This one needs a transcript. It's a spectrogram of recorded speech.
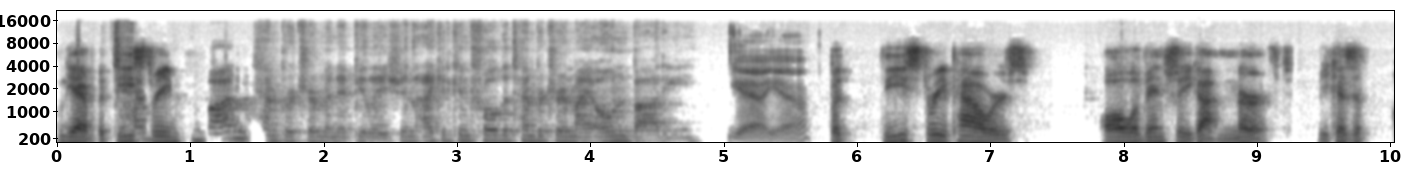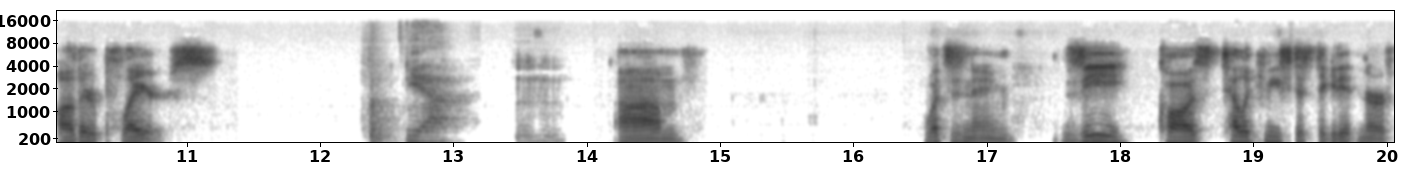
Yeah, but these Temp- three, Body temperature manipulation. I could control the temperature in my own body. Yeah, yeah. but these three powers all eventually got nerfed because of other players. Yeah. hmm Um, what's his name? Z caused telekinesis to get it nerfed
